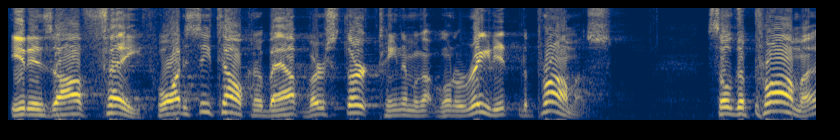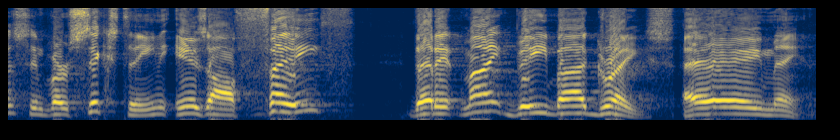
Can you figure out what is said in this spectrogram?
it is of faith. What is he talking about? Verse 13, I'm not going to read it, the promise. So the promise in verse 16 is of faith that it might be by grace. Amen.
